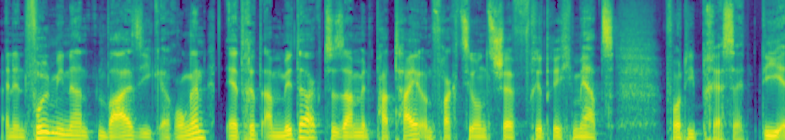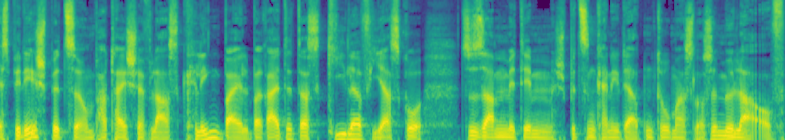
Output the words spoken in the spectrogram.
einen fulminanten Wahlsieg errungen. Er tritt am Mittag zusammen mit Partei- und Fraktionschef Friedrich Merz vor die Presse. Die SPD-Spitze um Parteichef Lars Klingbeil bereitet das Kieler Fiasko zusammen mit dem Spitzenkandidaten Thomas Losse Müller auf.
